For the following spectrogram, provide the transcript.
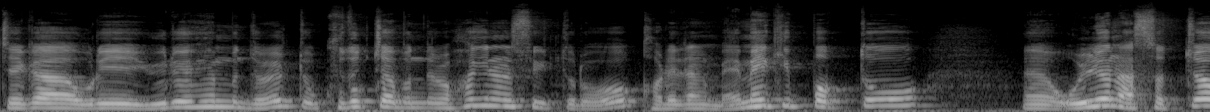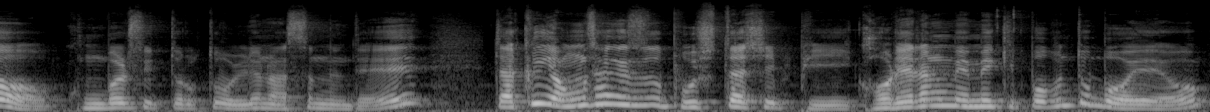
제가 우리 유료 회원분들 또 구독자분들 확인할 수 있도록 거래량 매매 기법도 에, 올려놨었죠? 공부할 수 있도록 또 올려놨었는데 자, 그 영상에서도 보시다시피 거래량 매매 기법은 또 뭐예요?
